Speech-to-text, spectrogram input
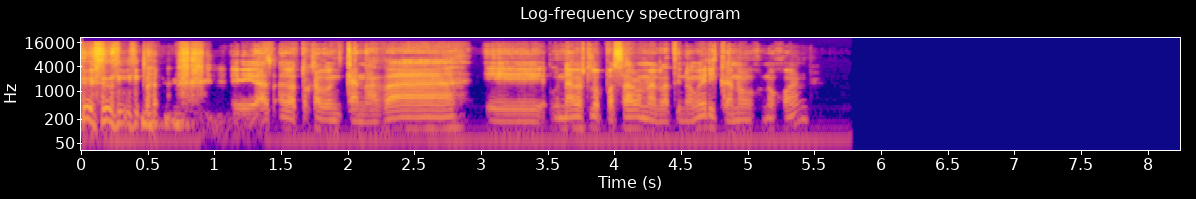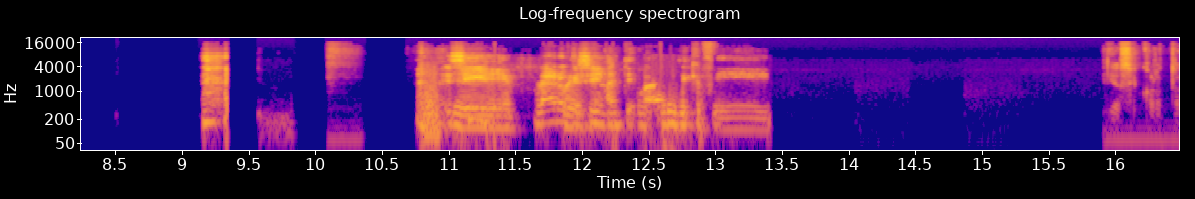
eh, ha, ha, tocado en Canadá. Eh, una vez lo pasaron a Latinoamérica, ¿no, ¿No Juan? Sí, eh, claro pues, que sí. Antes, antes de que fui Dios se cortó.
